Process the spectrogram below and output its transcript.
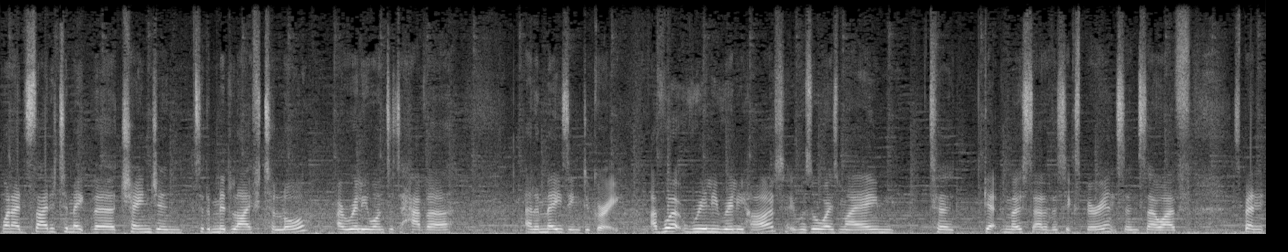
when I decided to make the change in sort of midlife to law, I really wanted to have a, an amazing degree. I've worked really, really hard. It was always my aim to get the most out of this experience and so I've spent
